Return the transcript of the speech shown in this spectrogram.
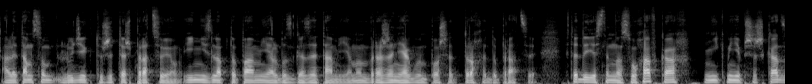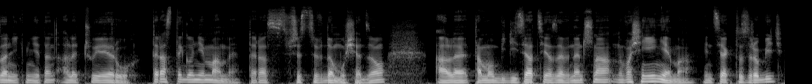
ale tam są ludzie, którzy też pracują. Inni z laptopami albo z gazetami. Ja mam wrażenie, jakbym poszedł trochę do pracy. Wtedy jestem na słuchawkach, nikt mi nie przeszkadza, nikt mi nie ten, ale czuję ruch. Teraz tego nie mamy. Teraz wszyscy w domu siedzą, ale ta mobilizacja zewnętrzna, no właśnie jej nie ma. Więc jak to zrobić?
